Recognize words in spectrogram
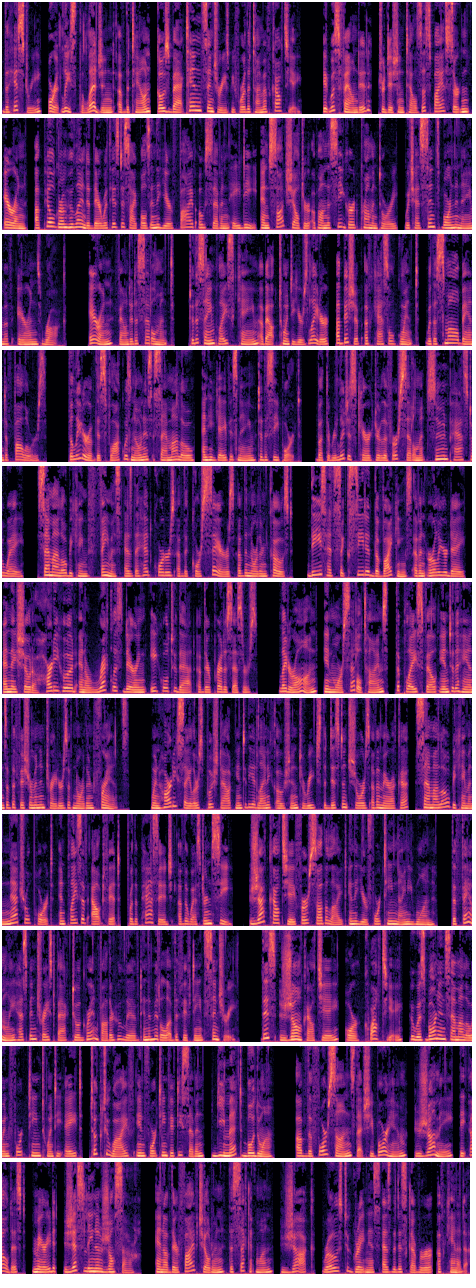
The history, or at least the legend, of the town goes back ten centuries before the time of Cartier. It was founded, tradition tells us, by a certain Aaron, a pilgrim who landed there with his disciples in the year 507 A.D. and sought shelter upon the sea girt promontory which has since borne the name of Aaron's Rock. Aaron founded a settlement. To the same place came, about twenty years later, a bishop of Castle Gwent with a small band of followers. The leader of this flock was known as Saint Malo, and he gave his name to the seaport. But the religious character of the first settlement soon passed away. Saint Malo became famous as the headquarters of the corsairs of the northern coast. These had succeeded the Vikings of an earlier day, and they showed a hardihood and a reckless daring equal to that of their predecessors. Later on, in more settled times, the place fell into the hands of the fishermen and traders of northern France. When hardy sailors pushed out into the Atlantic Ocean to reach the distant shores of America, St. Malo became a natural port and place of outfit for the passage of the Western Sea. Jacques Cartier first saw the light in the year 1491. The family has been traced back to a grandfather who lived in the middle of the 15th century. This Jean Cartier, or Quartier, who was born in Saint Malo in 1428, took to wife in 1457 Guillemette Baudouin. Of the four sons that she bore him, Jamet, the eldest, married Gesline Jansart. And of their five children, the second one, Jacques, rose to greatness as the discoverer of Canada.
